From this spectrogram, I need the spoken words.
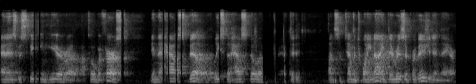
And as we're speaking here, uh, October 1st, in the House bill, at least the House bill that was drafted on September 29th, there is a provision in there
